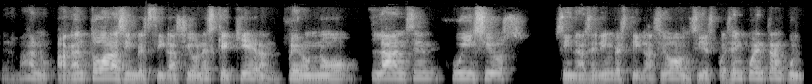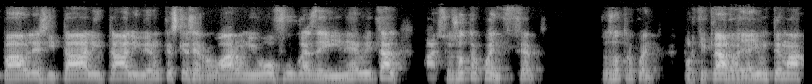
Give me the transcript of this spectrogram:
Hermano, hagan todas las investigaciones que quieran, pero no lancen juicios sin hacer investigación. Si después se encuentran culpables y tal y tal, y vieron que es que se robaron y hubo fugas de dinero y tal, ah, eso es otro cuento, ¿cierto? Eso es otro cuento. Porque claro, ahí hay un tema,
